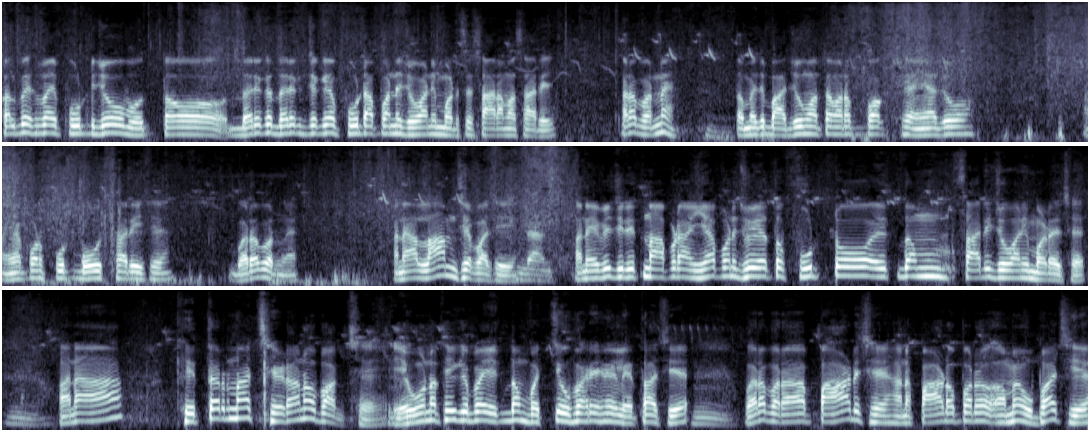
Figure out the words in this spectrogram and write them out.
કલ્પેશભાઈ ફૂટ જો તો દરેક દરેક જગ્યાએ ફૂટ આપણને જોવાની મળશે સારામાં સારી. બરાબર ને? તમે જે બાજુમાં તમારા પગ છે અહીંયા જુઓ. અહીંયા પણ ફૂટ બહુ જ સારી છે. બરાબર ને? અને આ લાંબ છે પાછી. અને એવી જ રીતના આપણે અહીંયા પણ જોઈએ તો ફૂટ તો એકદમ સારી જોવાની મળે છે. અને આ ખેતરના છેડાનો ભાગ છે. એવું નથી કે ભાઈ એકદમ વચ્ચે ઊભા રહીને લેતા છીએ. બરાબર આ પાડ છે અને પાડ ઉપર અમે ઊભા છીએ.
